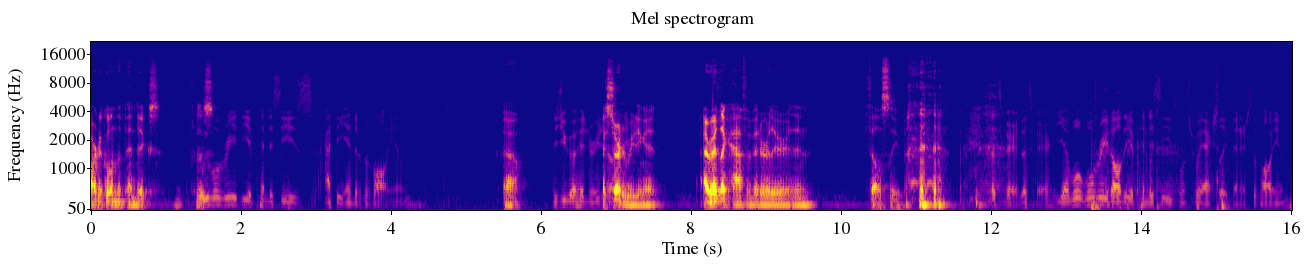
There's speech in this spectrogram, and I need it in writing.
article in the appendix for this? We will read the appendices at the end of the volume. Oh, Did you go ahead and read it? I started already? reading it. I read like half of it earlier, then fell asleep. That's fair. That's fair. Yeah, we'll we'll read all the appendices once we actually finish the volumes.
